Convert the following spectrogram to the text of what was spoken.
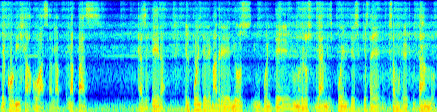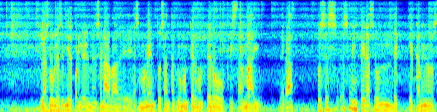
de Cobija o hasta La, Paz, carretera. El puente de Madre de Dios, un puente, uno de los grandes puentes que estamos ejecutando las dobles vías, por el mencionaba hace un momento, Santa Cruz, Montero, Montero, Cristal Mayo, ¿verdad? Entonces es una integración de, caminos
